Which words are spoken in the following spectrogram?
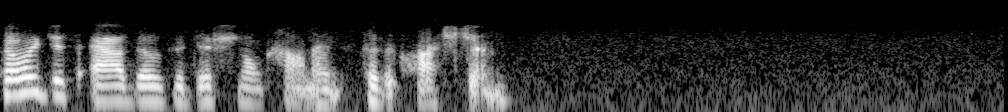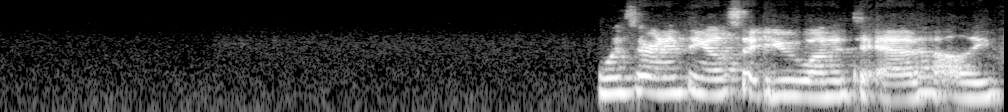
So I just add those additional comments to the question. Was there anything else that you wanted to add, Holly?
